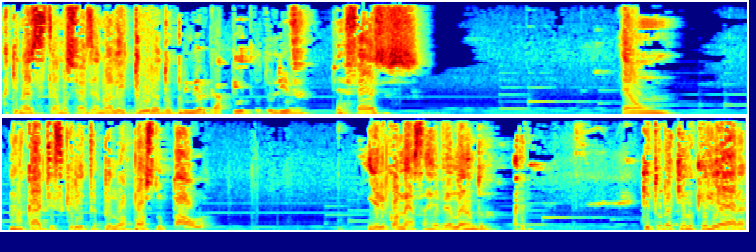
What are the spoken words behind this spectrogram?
Aqui nós estamos fazendo a leitura do primeiro capítulo do livro de Efésios. É um, uma carta escrita pelo apóstolo Paulo. E ele começa revelando que tudo aquilo que ele era,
